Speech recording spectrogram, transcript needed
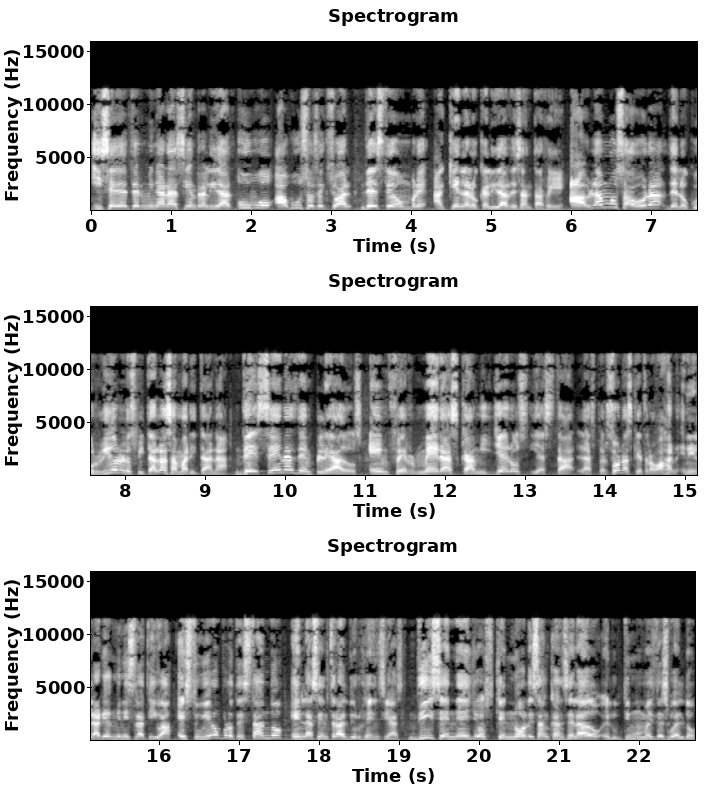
y se determinará si en realidad hubo abuso sexual de este hombre aquí en la localidad de Santa Fe. Hablamos ahora de lo ocurrido en el Hospital La Samaritana. Decenas de empleados, enfermeras, camilleros y hasta las personas que trabajan en el área administrativa estuvieron protestando en la central de urgencias. Dicen ellos que no les han cancelado el último mes de sueldo,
